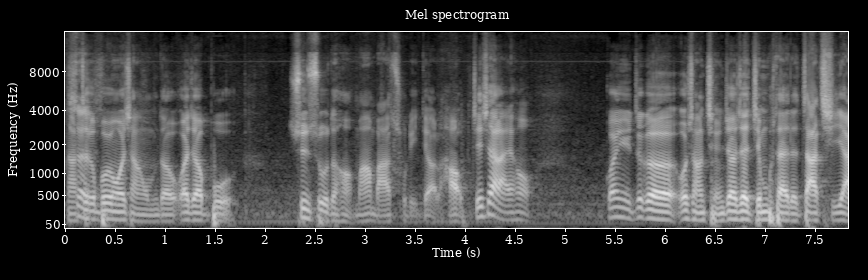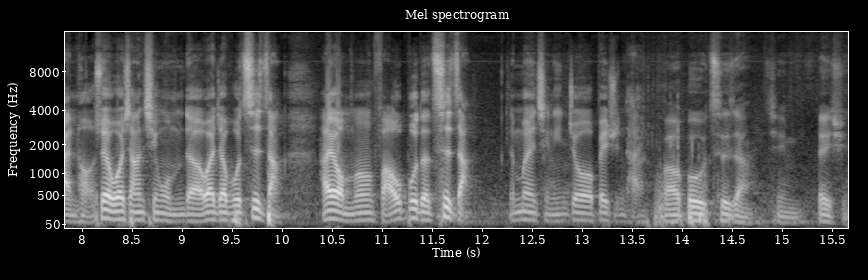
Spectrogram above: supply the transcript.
那这个部分我想我们的外交部迅速的吼，马上把它处理掉了。好，接下来吼，关于这个，我想请教一下柬埔寨的诈欺案哈，所以我想请我们的外交部次长，还有我们法务部的次长，能不能请您就备询台？法务部次长，请备询。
